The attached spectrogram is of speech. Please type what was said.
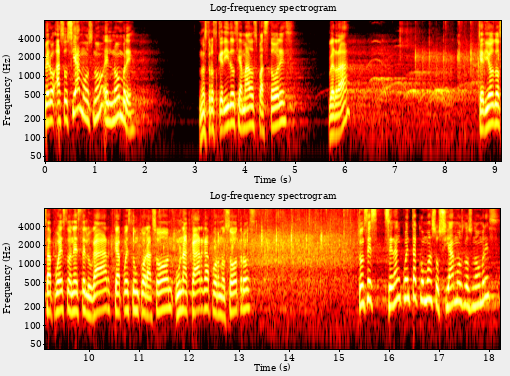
Pero asociamos, ¿no? El nombre. Nuestros queridos y amados pastores, ¿verdad? Que Dios los ha puesto en este lugar, que ha puesto un corazón, una carga por nosotros. Entonces, ¿se dan cuenta cómo asociamos los nombres?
